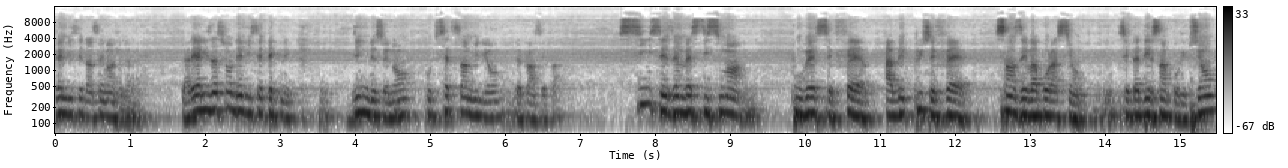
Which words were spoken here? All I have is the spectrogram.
D'un lycée d'enseignement général. La réalisation d'un lycée technique digne de ce nom coûte 700 millions de francs CFA. Si ces investissements pouvaient se faire, avaient pu se faire sans évaporation, c'est-à-dire sans corruption,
